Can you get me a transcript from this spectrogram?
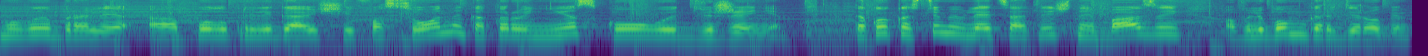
Мы выбрали э, полуприлегающие фасоны, которые не сковывают движение. Такой костюм является отличной базой в любом гардеробе.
